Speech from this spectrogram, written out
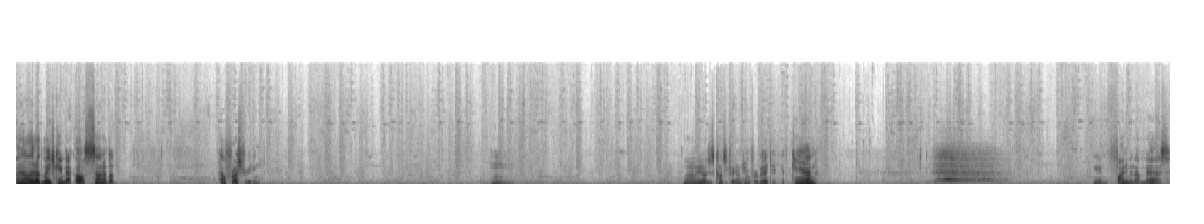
and now that other mage came back. Oh, son of a... How frustrating. Hmm. I don't know, maybe I'll just concentrate on him for a bit, if I can. You can't even find him in that mess.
